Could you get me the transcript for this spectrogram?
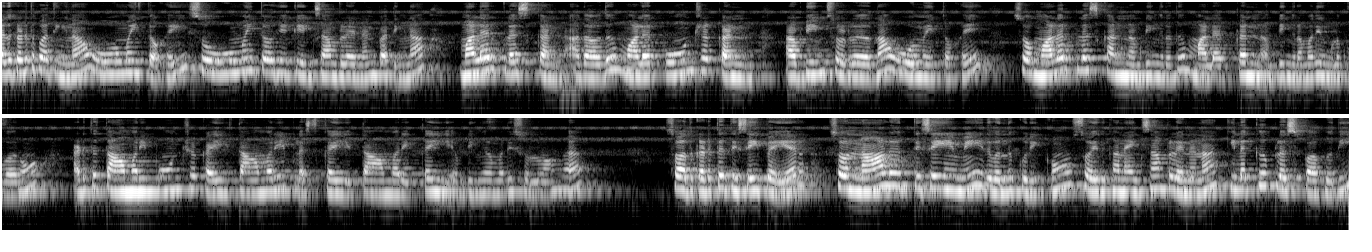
அதுக்கடுத்து பார்த்தீங்கன்னா ஊமை தொகை. ஸோ ஊமை தொகைக்கு எக்ஸாம்பிள் என்னன்னு பார்த்தீங்கன்னா மலர் ப்ளஸ் கண் அதாவது மலர் போன்ற கண் அப்படின்னு சொல்கிறது தான் ஊமை தொகை. ஸோ மலர் ப்ளஸ் கண் அப்படிங்கிறது மலர்கண் அப்படிங்கிற மாதிரி உங்களுக்கு வரும். அடுத்து தாமரை போன்ற கை தாமரை ப்ளஸ் கை தாமரை கை அப்படிங்கிற மாதிரி சொல்லுவாங்க. ஸோ அதுக்கடுத்து திசை பெயர். ஸோ நாலு திசையுமே இது வந்து குறிக்கும். ஸோ இதுக்கான எக்ஸாம்பிள் என்னென்னா கிழக்கு ப்ளஸ் பகுதி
